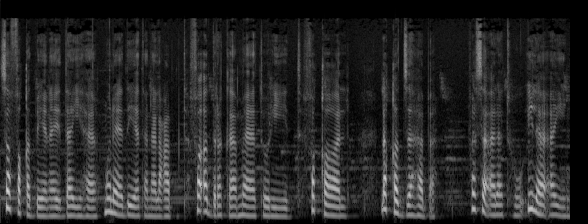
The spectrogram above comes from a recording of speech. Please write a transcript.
صفقت بين يديها منادية العبد فأدرك ما تريد فقال لقد ذهب. فسألته إلى أين؟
